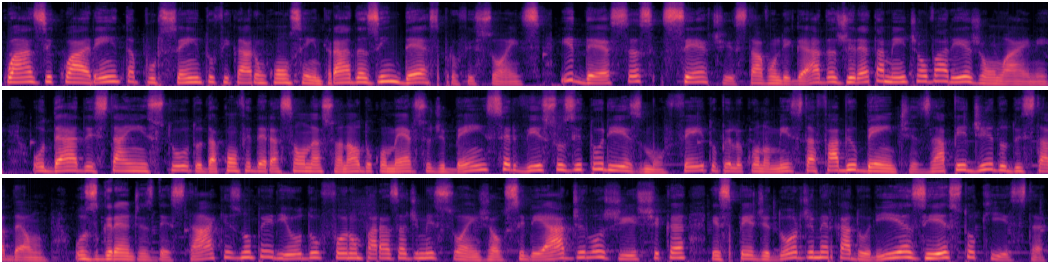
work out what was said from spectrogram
quase 40% ficaram concentradas em 10 profissões. E dessas, 7 estavam ligadas diretamente ao varejo online. O dado está em estudo da Confederação Nacional do Comércio de Bens, Serviços e Turismo, feito pelo economista Fábio Bentes, a pedido do Estadão. Os grandes destaques no período foram para as admissões de auxiliar de logística, expedidor de mercadorias e estoquista.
